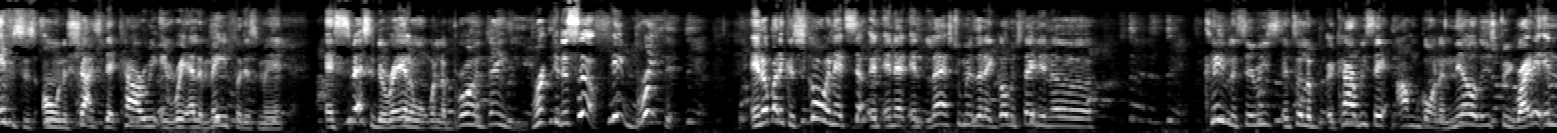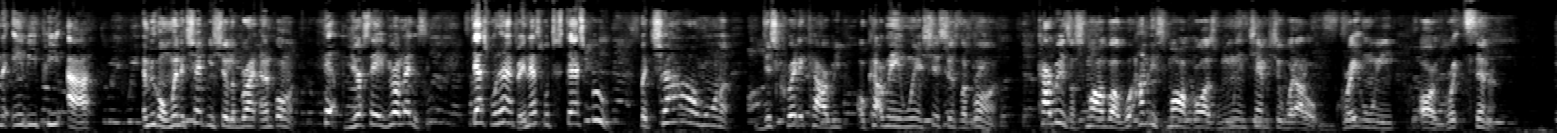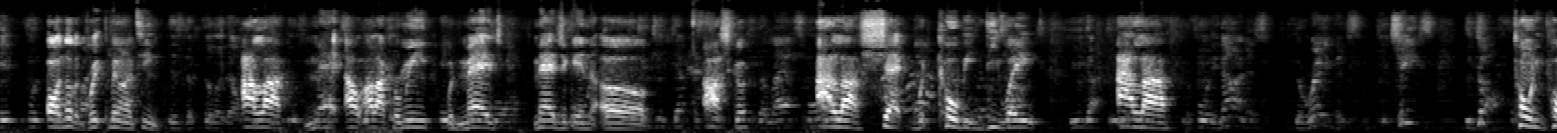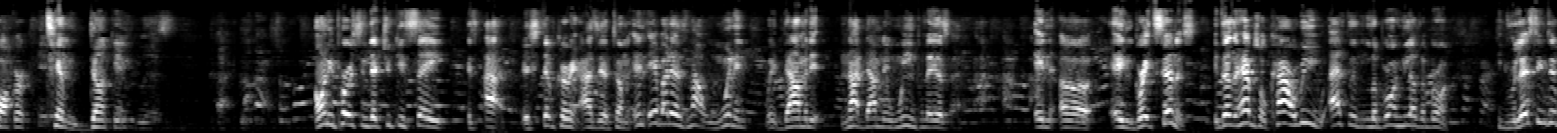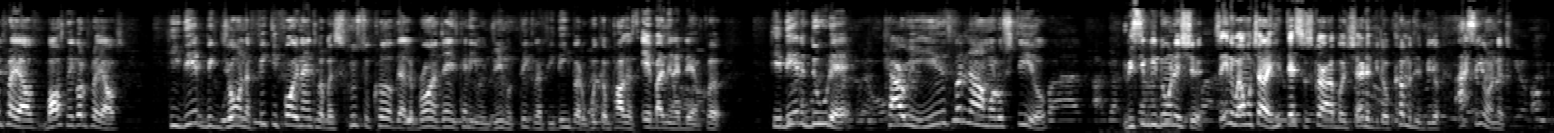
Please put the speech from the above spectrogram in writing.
emphasis on the shots that Kyrie and Ray Allen made for this man, especially the Ray Allen one when LeBron James bricked it himself. He bricked it. And nobody could score in that in, in that in last two minutes of that Golden State in uh Cleveland series until Le Kyrie say, I'm going to nail this tree right in the MVP eye, and we're going to win the championship, LeBron, and I'm going to help your save your legacy. That's what happened, that's what the stats prove. But y'all want to discredit Kyrie, or Kyrie ain't win shit since LeBron. Kyrie is a small guard. How many small guards win championship without a great wing or a great center? Or another great player on the team. A la, Kareem with Mag, Magic and uh, Oscar. A la Shaq with Kobe, D-Wade a la Tony Parker, Tim Duncan. Only person that you can say is I, is Steph Curry and Isiah Thomas. And everybody else not winning with dominant, not dominant wing players and uh and great centers. It doesn't happen. So Kyrie, after LeBron, he left LeBron. He released him to the playoffs. Boston didn't go to the playoffs. He did big join the 50 49 club, exclusive club that LeBron James can't even dream of thinking if he did. He better wake up pockets everybody in that damn club. He did do that. Kyrie is phenomenal still. You see what doing this shit. So anyway, I want y'all to hit that subscribe button, share the video, comment the video. I see you on the next one.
